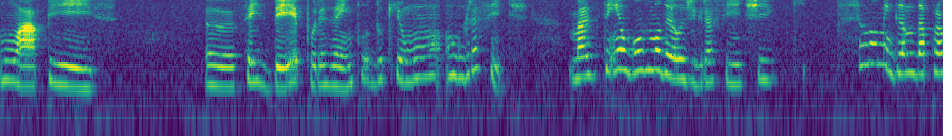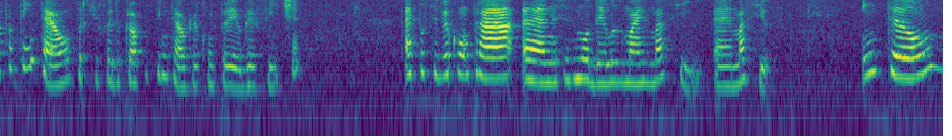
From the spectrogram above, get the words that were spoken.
um lápis uh, 6B, por exemplo, do que um, um grafite. Mas tem alguns modelos de grafite que, se eu não me engano, da própria Pintel, porque foi do próprio Pintel que eu comprei o grafite. É possível comprar é, nesses modelos mais macio, é, macios. Então,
